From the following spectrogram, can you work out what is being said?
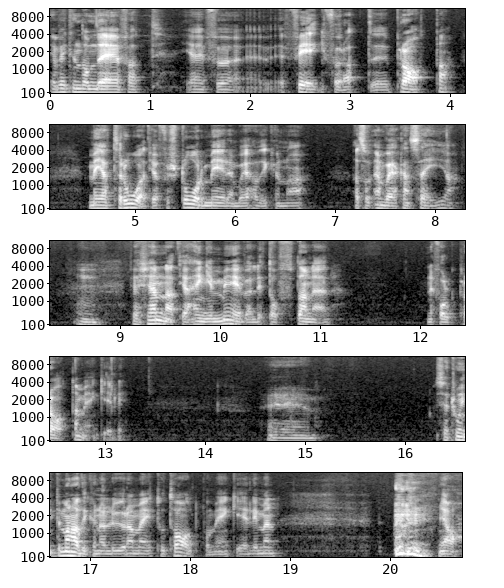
Jag vet inte om det är för att jag är för eh, feg för att eh, prata. Men jag tror att jag förstår mer än vad jag hade kunnat, alltså än vad jag kan säga. Mm. Jag känner att jag hänger med väldigt ofta när, när folk pratar med Gilly. Eh, så jag tror inte man hade kunnat lura mig totalt på Meänkieli, men ja,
